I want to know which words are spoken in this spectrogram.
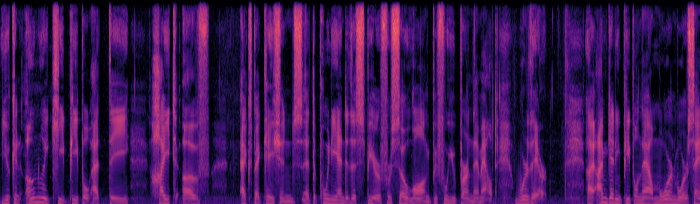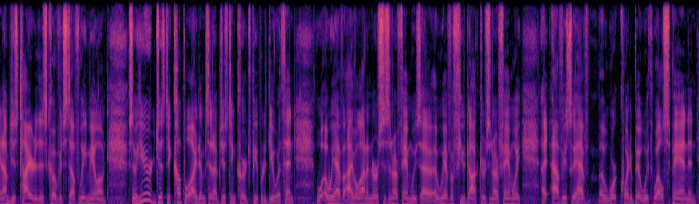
you can only keep people at the height of expectations at the pointy end of the spear for so long before you burn them out. We're there. I, am getting people now more and more saying, I'm just tired of this COVID stuff, leave me alone. So here are just a couple items that I've just encouraged people to deal with. And we have, I have a lot of nurses in our families. Uh, we have a few doctors in our family. I obviously have uh, worked quite a bit with WellSpan and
